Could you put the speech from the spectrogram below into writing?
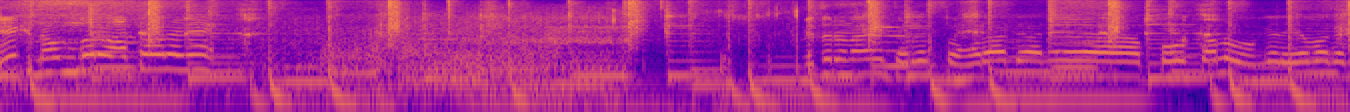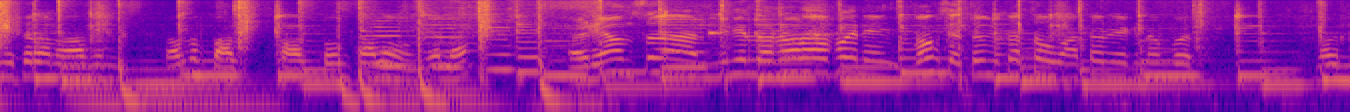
एक नंबर वातावरण आहे. मित्रांनो आम्ही थोडं समोर आले आणि पाऊस चालू होऊन गेला. हे बघा मित्रांनो अजून अजून पाच पाच पाऊस चालू होऊन गेला. आणि आमचा मिनी लोणावळा पण आहे. बघ तुम्ही कसं वातावरण एक नंबर. बघ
